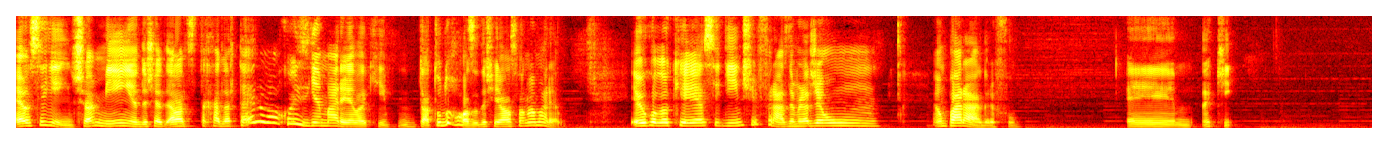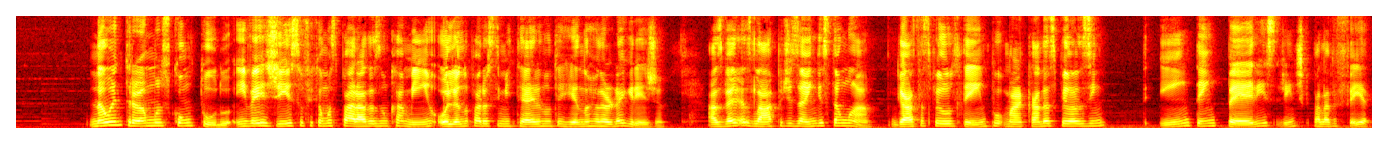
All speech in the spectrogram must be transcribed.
É o seguinte, a minha, deixei ela destacada até numa coisinha amarela aqui. Tá tudo rosa, deixei ela só no amarelo. Eu coloquei a seguinte frase, na verdade é um, é um parágrafo. É, aqui. Não entramos com tudo. Em vez disso, ficamos paradas no caminho, olhando para o cemitério no terreno ao redor da igreja. As velhas lápides ainda estão lá, gastas pelo tempo, marcadas pelas in- intempéries. Gente, que palavra feia!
